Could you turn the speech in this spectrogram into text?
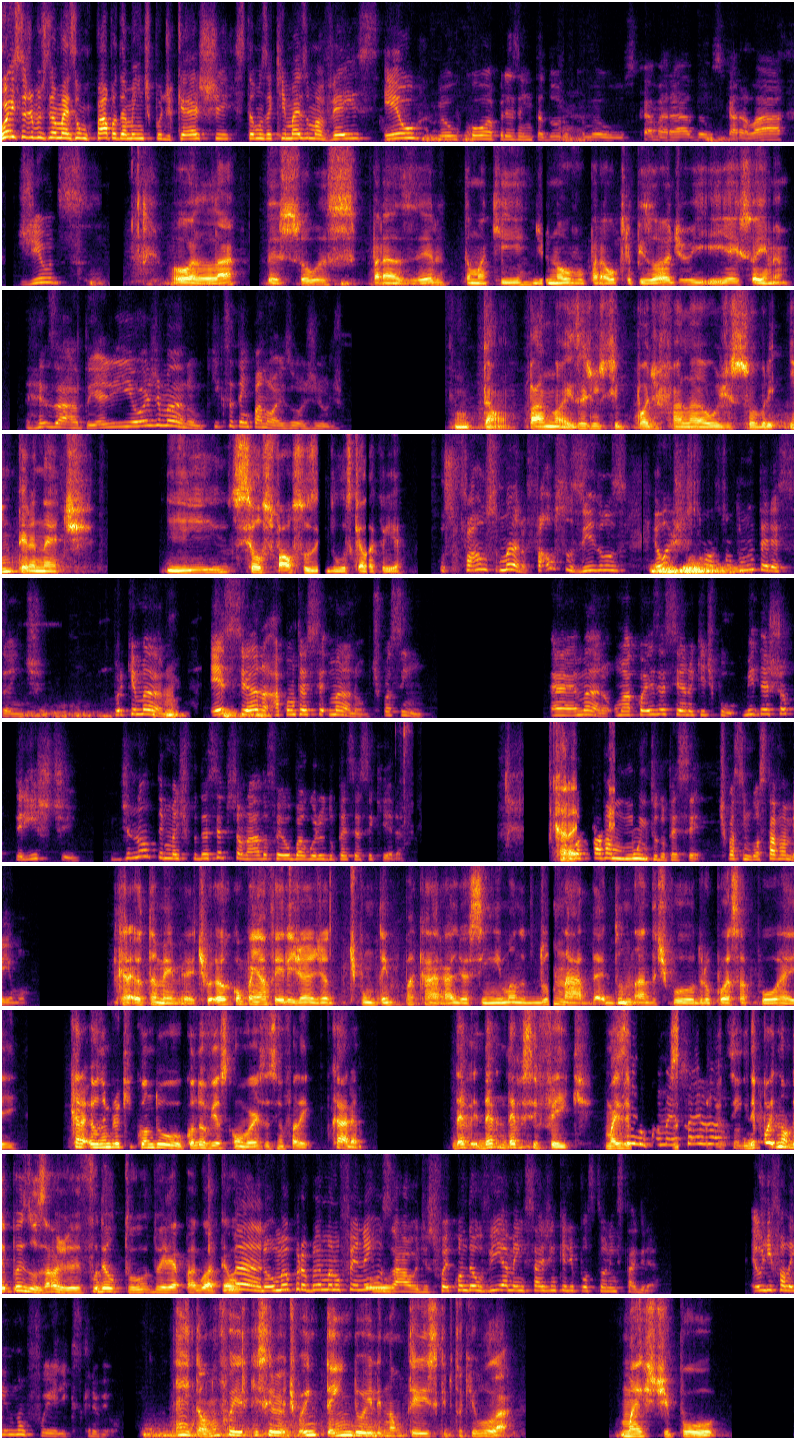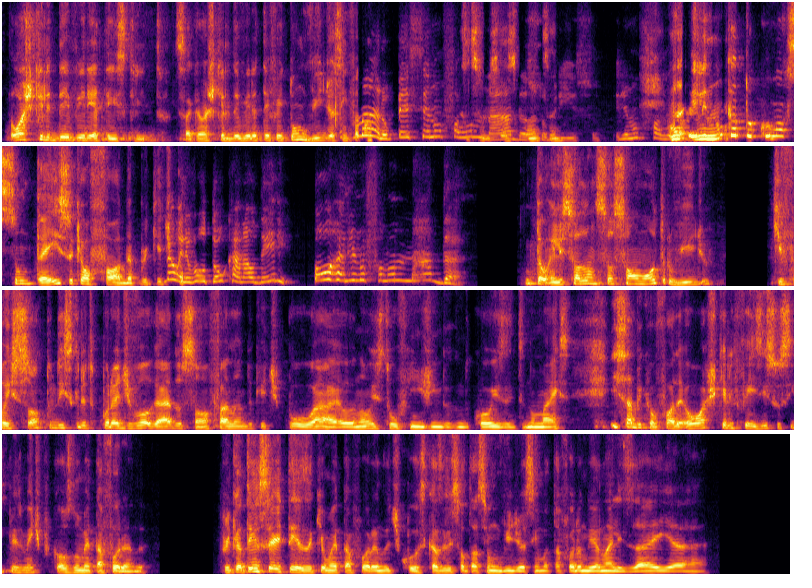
Oi, sejam bem-vindos a mais um Papo da Mente Podcast. Estamos aqui mais uma vez, eu, meu co-apresentador, meus camaradas, os caras lá, Gildes. Olá, pessoas, prazer. Estamos aqui de novo para outro episódio e é isso aí mesmo. Exato. E, e hoje, mano, o que, que você tem para nós hoje, Gildes? Então, para nós a gente pode falar hoje sobre internet e seus falsos ídolos que ela cria. Os falsos, mano, falsos ídolos, eu acho isso um assunto muito interessante. Porque, mano, esse ano aconteceu. Mano, tipo assim. É, mano, uma coisa esse ano que, tipo, me deixou triste de não ter, mas, tipo, decepcionado foi o bagulho do PC Siqueira. Cara, eu gostava muito do PC. Tipo assim, gostava mesmo. Cara, eu também, velho. Tipo, eu acompanhava ele já, já, tipo, um tempo pra caralho, assim, e, mano, do nada, do nada, tipo, dropou essa porra aí. Cara, eu lembro que quando, quando eu vi as conversas, assim, eu falei, cara, deve, deve, deve ser fake. Mas Sim, depois, começo assim, depois, não, depois dos áudios, ele fudeu tudo, ele apagou até o. Mano, o meu problema não foi nem O- os áudios, foi quando eu vi a mensagem que ele postou no Instagram. Eu lhe falei, não foi ele que escreveu. É, então, não foi ele que escreveu. Tipo, eu entendo ele não ter escrito aquilo lá. Mas, tipo, eu acho que ele deveria ter escrito. Sabe? Eu acho que ele deveria ter feito um vídeo assim falando. Mano, o PC não falou nada sobre isso. Ele não falou. Mano, ele nunca tocou no assunto, é isso que é o foda, porque, tipo, Não, ele voltou o canal dele. Porra, ele não falou nada. então, ele só lançou só um outro vídeo que foi só tudo escrito por advogado, só falando que, tipo, ah, eu não estou fingindo coisa e tudo mais. E sabe o que é o foda? Eu acho que ele fez isso simplesmente por causa do Metaforando. Porque eu tenho certeza que o Metaforando, tipo, se caso ele soltasse um vídeo assim, o Metaforando ia analisar e ia,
